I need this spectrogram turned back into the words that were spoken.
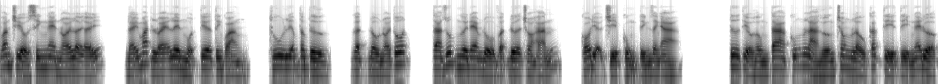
văn triều sinh nghe nói lời ấy, đáy mắt lóe lên một tia tinh quang, thu liễm tâm tư, gật đầu nói tốt, ta giúp ngươi đem đồ vật đưa cho hắn, có địa chỉ cùng tính danh a. Tư tiểu hồng ta cũng là hướng trong lầu các tỷ tỷ nghe được,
